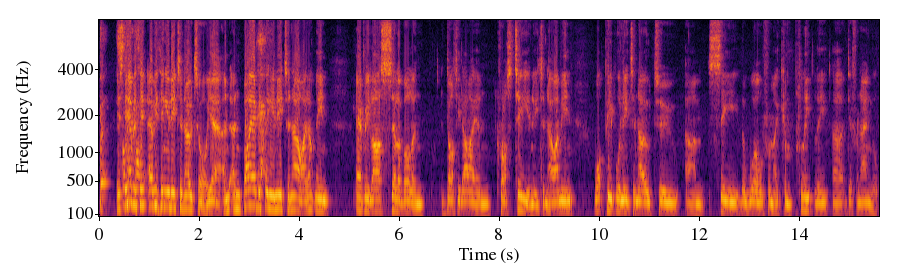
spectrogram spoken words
But It's the everything everything you need to know tour, yeah. And and by everything you need to know, I don't mean every last syllable and dotted I and cross T you need to know. I mean what people need to know to um, see the world from a completely uh, different angle.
